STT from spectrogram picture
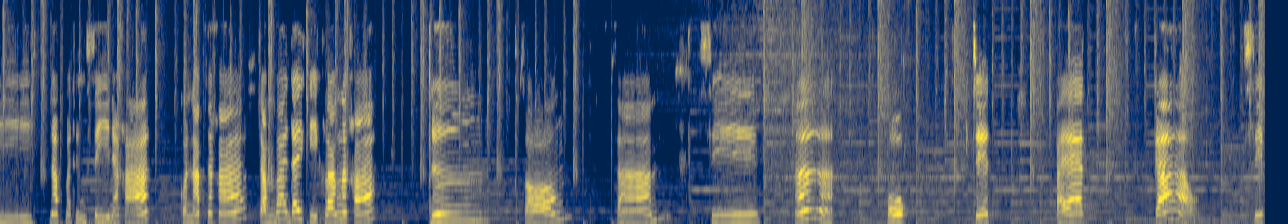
4 นับมาถึง 4 นะคะ ก็นับนะคะจำว่าได้กี่ครั้งนะคะ 1 2 3 4 5 6 7 8 9 10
